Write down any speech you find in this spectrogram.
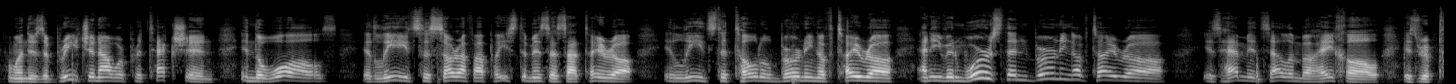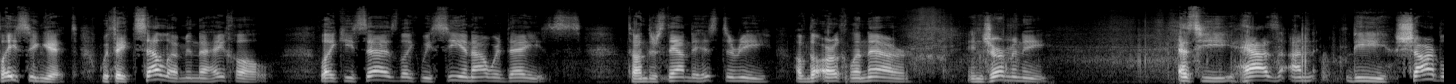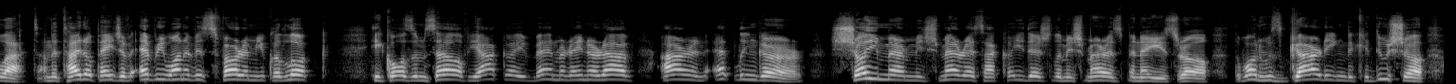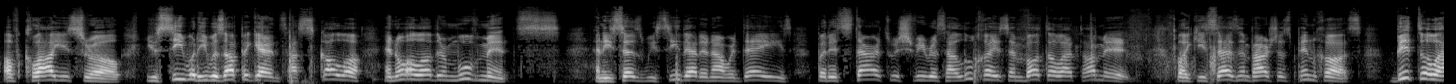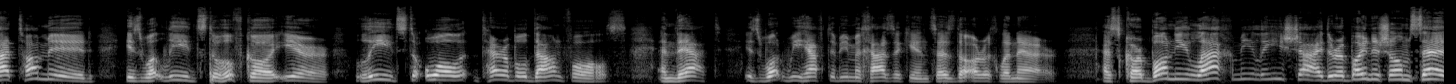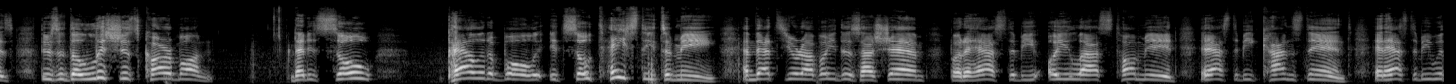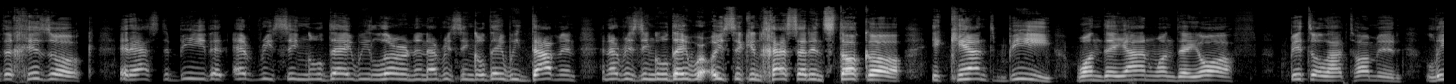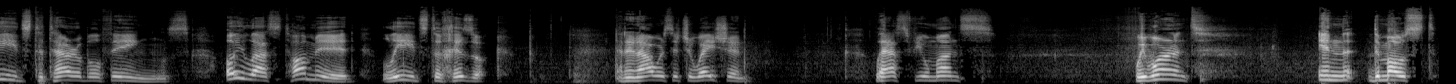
And when there's a breach in our protection in the walls, it leads to saraf apaistimis as. It leads to total burning of Torah, and even worse than burning of Torah is hemid tzelem b'heichal, is replacing it with a tzelem in the heichal. Like he says, like we see in our days. To understand the history of the Aruch LaNer in Germany, as he has on the Sharblat, on the title page of every one of his Sfarim, you could look. He calls himself Yaakov ben Merena Rav Aaron Ettlinger, Shoimer Mishmeres HaKodesh LeMishmeres B'nai Yisrael, the one who's guarding the Kedusha of Klal Yisrael. You see what he was up against, Haskalah and all other movements. And he says we see that in our days, but it starts with Shviras Haluchais and Batal Hatamid. Like he says in Parshas Pinchas, Bitul Hatamid is what leads to Hufka ear, leads to all terrible downfalls. And that is what we have to be mechazik in, says the Aruch LaNer. As karboni lachmi liishai, the Rabbi Shalom says, there's a delicious korban that is so palatable. It's so tasty to me, and that's your avodas Hashem. But it has to be oilas tamid. It has to be constant. It has to be with a chizuk. It has to be that every single day we learn, and every single day we daven, and every single day we're oisik in chesed and staka. It can't be one day on, one day off. Bittul hatamid leads to terrible things. Oilas tamid leads to chizuk. And in our situation, last few months, we weren't in the most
